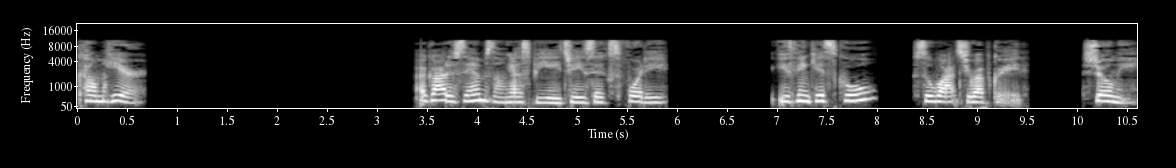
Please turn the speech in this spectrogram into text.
come here. I got a Samsung SPH A640. You think it's cool? So what's your upgrade? Show me.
